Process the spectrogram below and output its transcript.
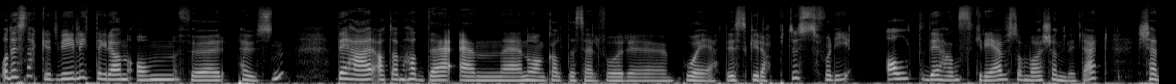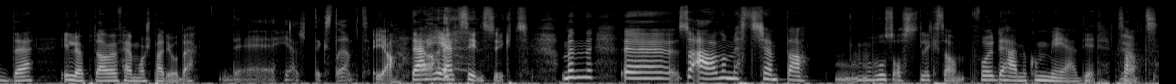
Og det snakket vi litt grann om før pausen. Det her at han hadde en, eh, noe han kalte selv for uh, poetisk raptus, fordi alt det han skrev som var skjønnlitterært, skjedde i løpet av en femårsperiode. Det er helt ekstremt. Ja, det er helt sinnssykt. Men uh, så er han jo mest kjent, da, hos oss, liksom, for det her med komedier. Sant?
